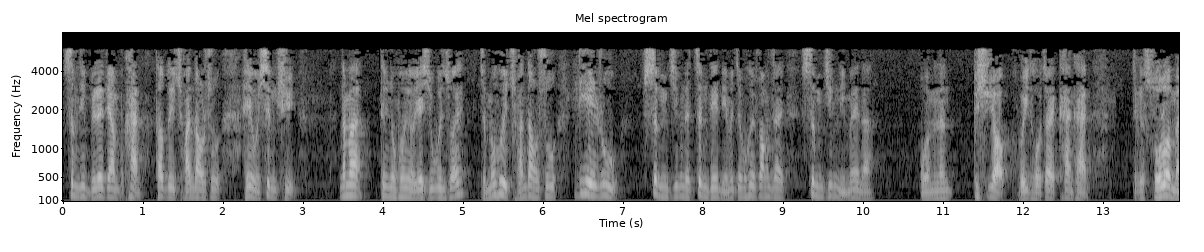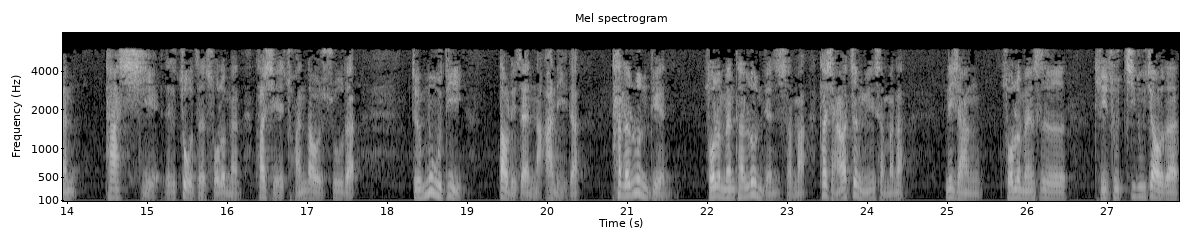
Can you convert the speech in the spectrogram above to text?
圣经别的地方不看，他对传道书很有兴趣。那么听众朋友也许问说，哎，怎么会传道书列入圣经的正典里面？怎么会放在圣经里面呢？我们必须要回头再看看这个所罗门他写这个作者所罗门他写传道书的这个目的到底在哪里的？他的论点，所罗门他论点是什么？他想要证明什么呢？你想，所罗门是提出基督教的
